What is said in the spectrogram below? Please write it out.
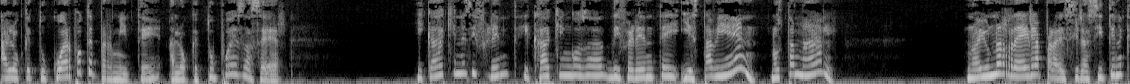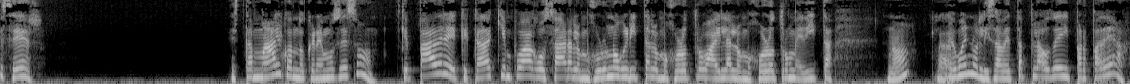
a lo que tu cuerpo te permite, a lo que tú puedes hacer. Y cada quien es diferente, y cada quien goza diferente, y está bien, no está mal. No hay una regla para decir así tiene que ser. Está mal cuando queremos eso. Qué padre que cada quien pueda gozar. A lo mejor uno grita, a lo mejor otro baila, a lo mejor otro medita. ¿No? Claro. Eh, bueno, Elizabeth aplaude y parpadea.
